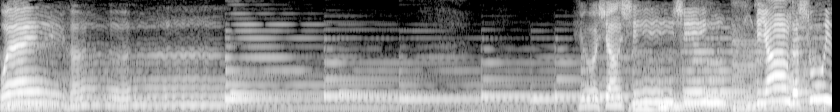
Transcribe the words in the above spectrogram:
为像星星一样的疏远，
